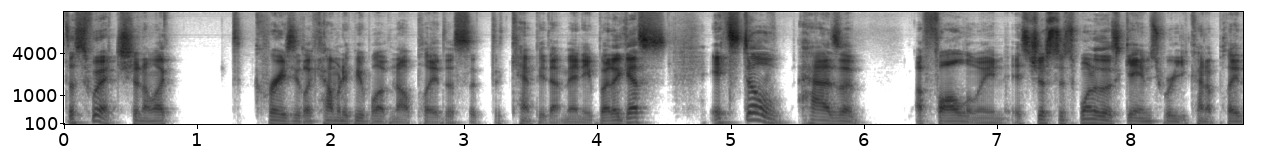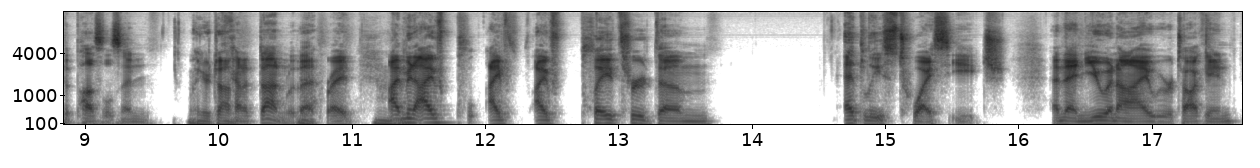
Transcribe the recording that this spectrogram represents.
the Switch, and I'm like, crazy. Like, how many people have not played this? It, it can't be that many. But I guess it still has a a following. It's just it's one of those games where you kind of play the puzzles and when you're done, kind of done with yeah. it, right? Mm-hmm. I mean, I've I've I've played through them at least twice each, and then you and I we were talking.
